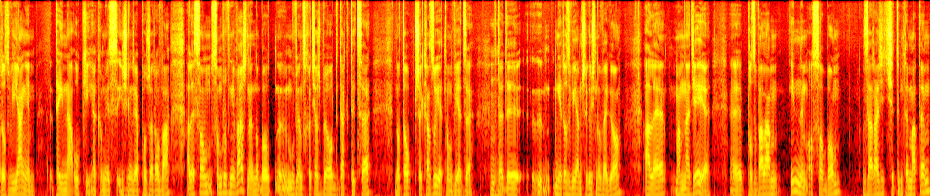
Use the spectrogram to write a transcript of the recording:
rozwijaniem tej nauki, jaką jest inżynieria pożarowa, ale są, są równie ważne, no bo e, mówiąc chociażby o dydaktyce, no to przekazuję tą wiedzę. Mhm. Wtedy e, nie rozwijam czegoś nowego, ale mam nadzieję, e, pozwalam innym osobom zarazić się tym tematem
